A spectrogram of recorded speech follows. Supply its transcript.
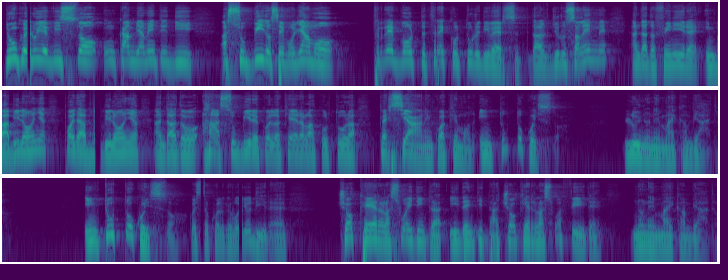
dunque lui ha visto un cambiamento di, ha subito, se vogliamo, tre volte tre culture diverse. Da Gerusalemme è andato a finire in Babilonia, poi da Babilonia è andato a subire quello che era la cultura persiana in qualche modo. In tutto questo lui non è mai cambiato. in tutto questo, questo è quello che voglio dire, ciò che era la sua identità, identità, ciò che era la sua fede, non è mai cambiato.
